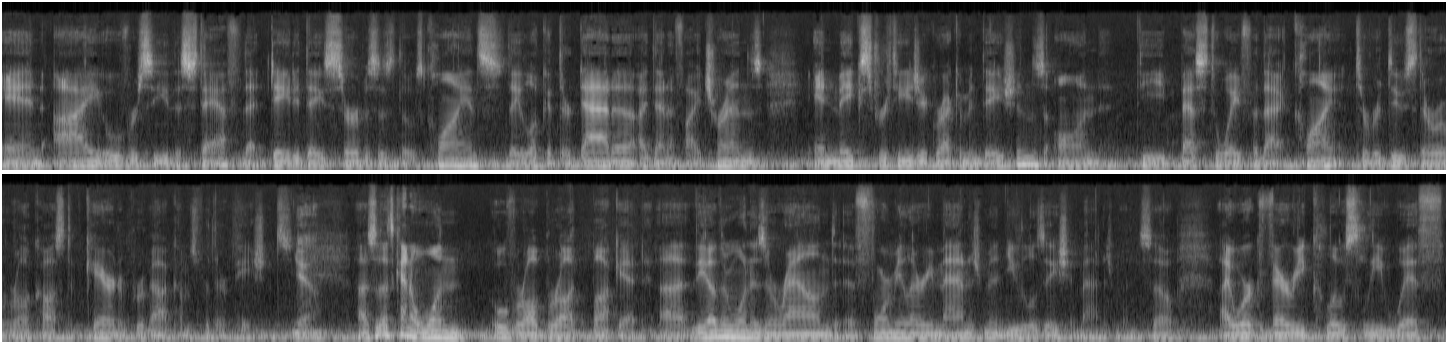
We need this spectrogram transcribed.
And I oversee the staff that day to day services those clients. They look at their data, identify trends, and make strategic recommendations on the best way for that client to reduce their overall cost of care and improve outcomes for their patients. Yeah. Uh, so that's kind of one overall broad bucket. Uh, the other one is around formulary management, utilization management. So I work very closely with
